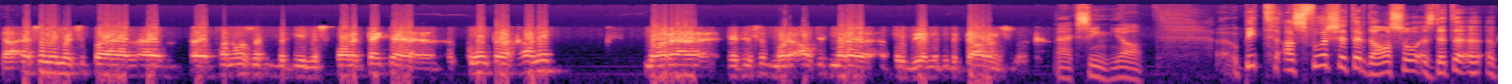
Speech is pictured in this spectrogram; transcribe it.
Daar is mense op uh, uh, van ons wat met die munisipaliteite 'n uh, kontrak aan het. Maar uh, dit is maar altyd maar 'n probleem met die betalings ook. Ek sien, ja. Piet, as voorsitter daarso, is dit 'n 'n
